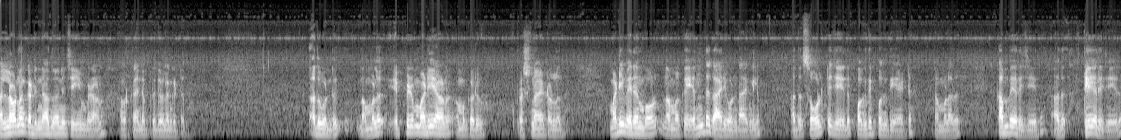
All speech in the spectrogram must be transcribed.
നല്ലോണം കഠിനാധ്വാനം ചെയ്യുമ്പോഴാണ് അവർക്ക് അതിന്റെ പ്രതിഫലം കിട്ടുന്നത്. അതുകൊണ്ട് നമ്മൾ എപ്പോഴും മടിയാണ് നമുക്കൊരു പ്രശ്നമായിട്ടുള്ളത്. മടി വരുമ്പോൾ നമുക്ക് എന്ത് കാര്യം ഉണ്ടായെങ്കിലും അത് സോൾട്ട് ചെയ്ത് പകുതി പകുതിയായിട്ട് നമ്മളത് കമ്പയർ ചെയ്ത് അത് ക്ലിയർ ചെയ്ത്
